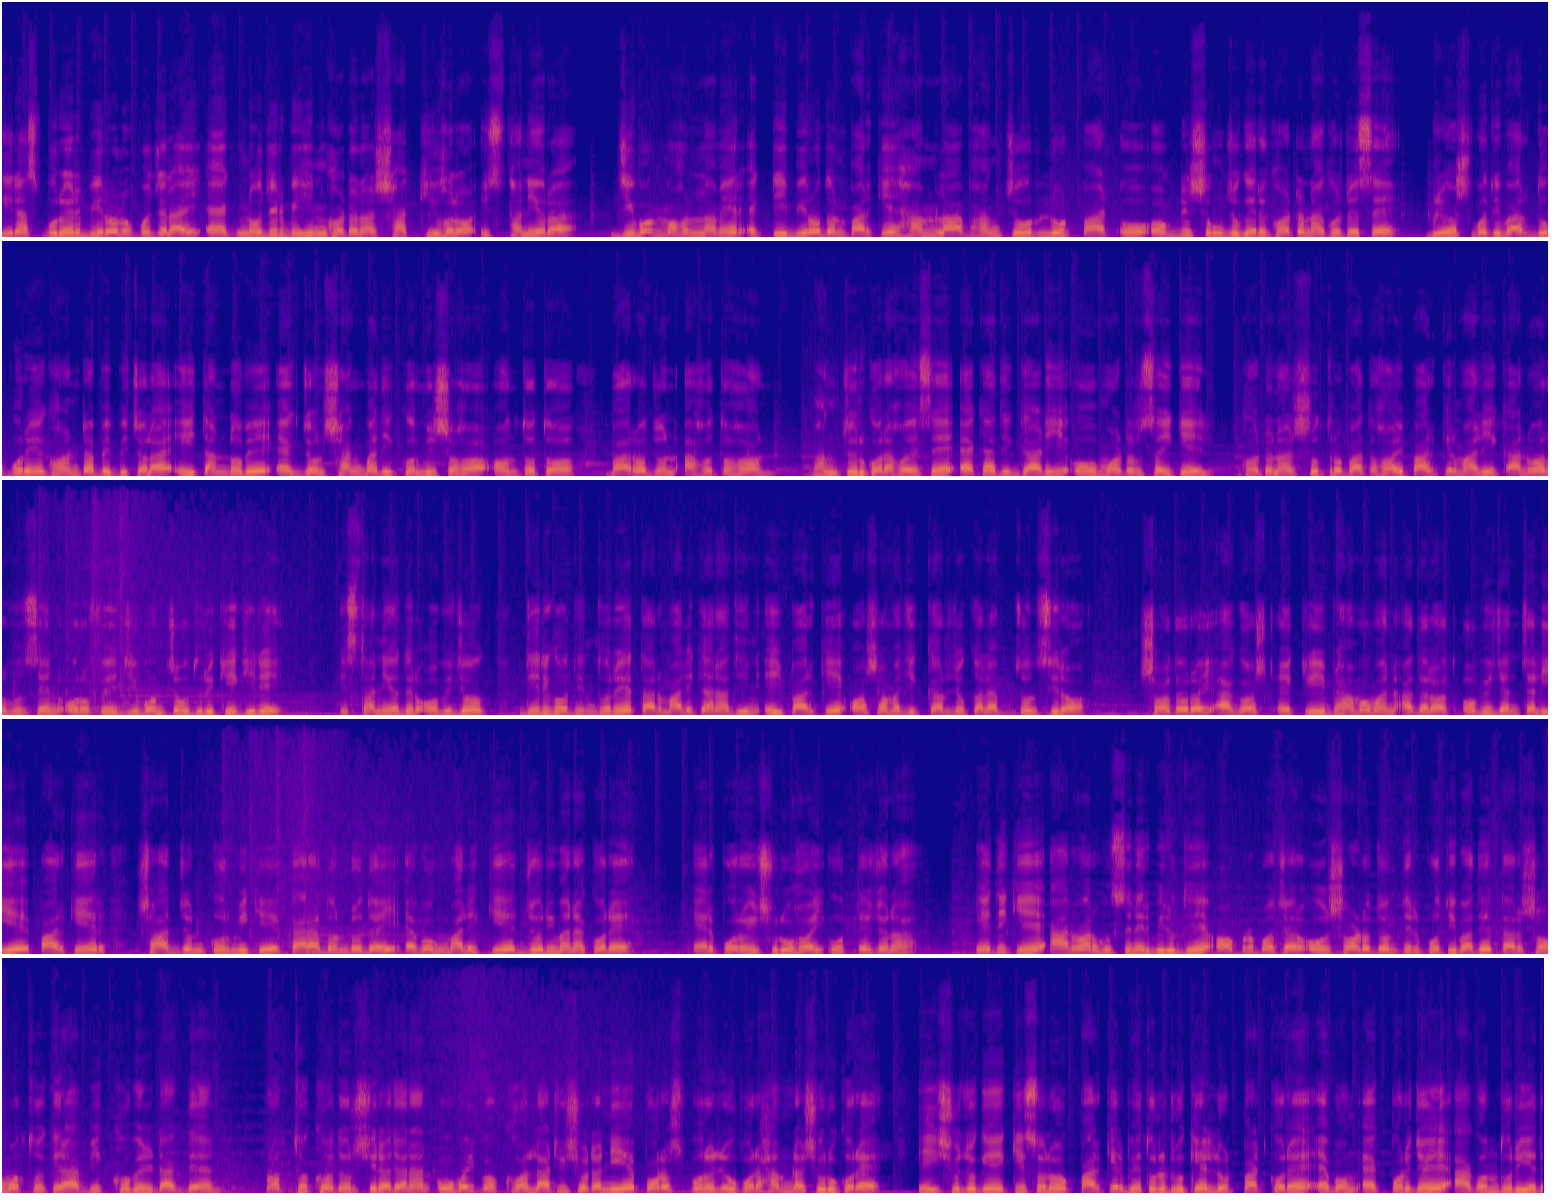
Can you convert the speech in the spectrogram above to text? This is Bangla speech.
দিনাজপুরের বিরল উপজেলায় এক নজিরবিহীন ঘটনার সাক্ষী হল স্থানীয়রা। জীবনমহল নামের একটি বিনোদন পার্কে হামলা, ভাঙচুর, লুটপাট ও অগ্নিসংযোগের ঘটনা ঘটেছে। বৃহস্পতিবার দুপুরে ঘণ্টাব্যাপী চলা এই তাণ্ডবে একজন সাংবাদিক কর্মী সহ অন্তত বারো জন আহত হন। ভাঙচুর করা হয়েছে একাধিক গাড়ি ও মোটরসাইকেল। ঘটনার সূত্রপাত হয় পার্কের মালিক আনোয়ার হোসেন ওরফে জীবন চৌধুরীকে ঘিরে। স্থানীয়দের অভিযোগ, দীর্ঘদিন ধরে তার মালিকানাধীন এই পার্কে অসামাজিক কার্যকলাপ চলছিল। সতেরোই আগস্ট একটি ভ্রাম্যমাণ আদালত অভিযান চালিয়ে পার্কের সাতজন কর্মীকে কারাদণ্ড দেয় এবং মালিককে জরিমানা করে। এরপরই শুরু হয় উত্তেজনা। এদিকে আনোয়ার হোসেনের বিরুদ্ধে অপপ্রচার ও ষড়যন্ত্রের প্রতিবাদে তার সমর্থকেরা বিক্ষোভের ডাক দেন। প্রত্যক্ষদর্শীরা জানান, উভয় পক্ষ লাঠিসোঁটা নিয়ে পরস্পরের উপর হামলা শুরু করে। এই সুযোগে কিছু লোক পার্কের ভেতরে ঢুকে লুটপাট করে এবং এক পর্যায়ে আগুন ধরিয়ে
